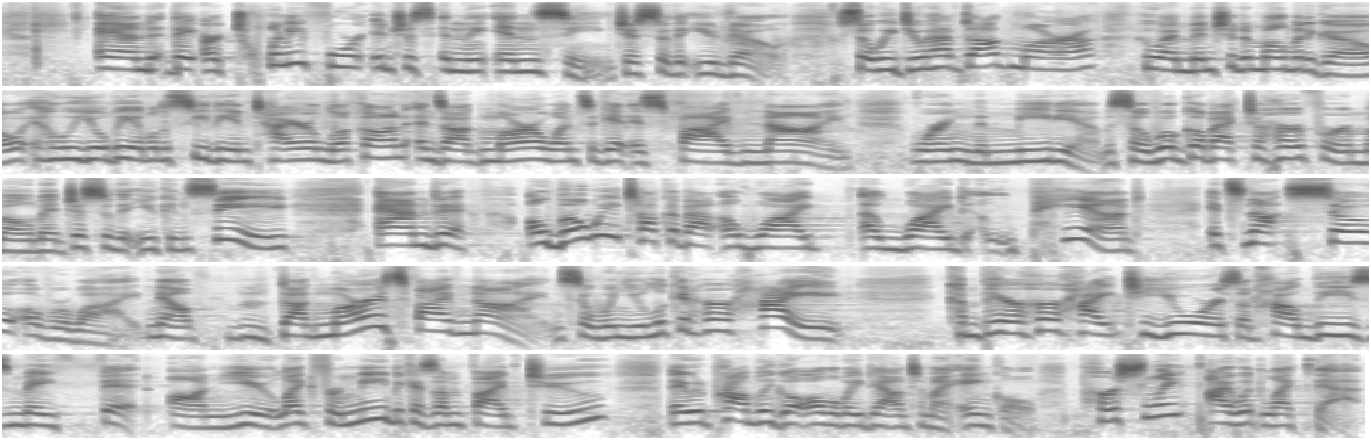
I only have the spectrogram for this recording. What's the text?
and they are 24 inches in the inseam, just so that you know. So we do have Dagmara, who I mentioned a moment ago, who you'll be able to see the entire look on, and Dagmara, once again, is 5'9", wearing the medium. So we'll go back to her for a moment, just so that you can see. And although we talk about a wide, a wide pant, it's not so over wide. Now, Dagmara is 5'9", so when you look at her height, compare her height to yours and how these may fit on you. Like for me, because I'm 5'2", they would probably go all the way down to my ankle. Personally, I would like that.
